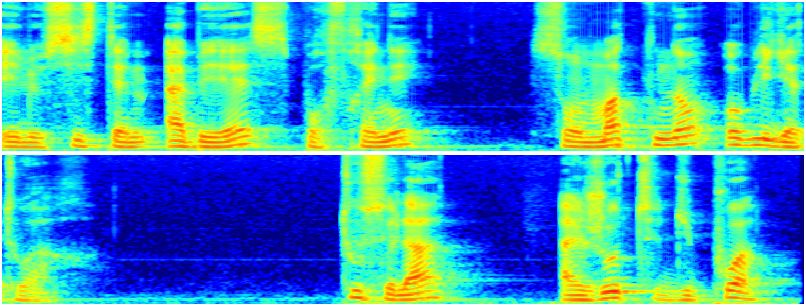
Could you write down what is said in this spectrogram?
et le système ABS pour freiner sont maintenant obligatoires. Tout cela ajoute du poids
